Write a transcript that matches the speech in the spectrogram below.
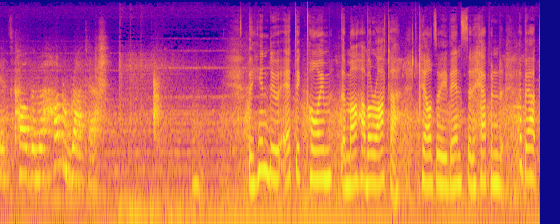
it's called the Mahabharata. The Hindu epic poem, the Mahabharata, tells of events that happened about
